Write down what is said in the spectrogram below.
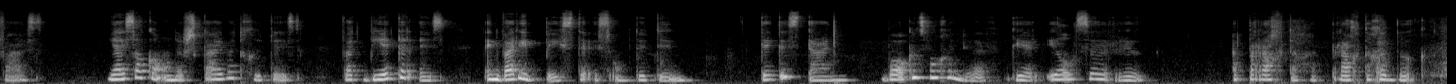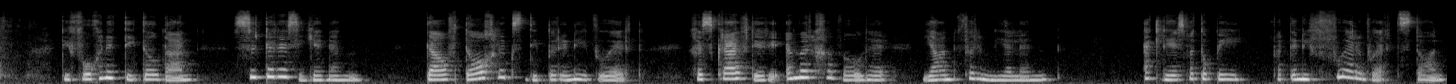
vas jy sal kan onderskei wat goed is wat beter is en wat die beste is om te doen dit is dan bakens van geloof deur Elsje Roux 'n pragtige, pragtige boek. Die volgende titel dan Soeter is heuning. Delf daagliks dieper in die woord, geskryf deur die immer gewilde Jan Vermeulen. Ek lees wat op die wat in die voorwoord staan.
